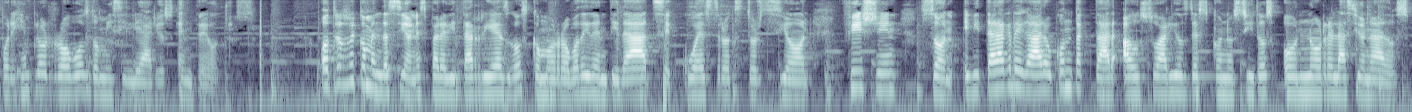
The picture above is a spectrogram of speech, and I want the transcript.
por ejemplo, robos domiciliarios, entre otros. Otras recomendaciones para evitar riesgos como robo de identidad, secuestro, extorsión, phishing son evitar agregar o contactar a usuarios desconocidos o no relacionados.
